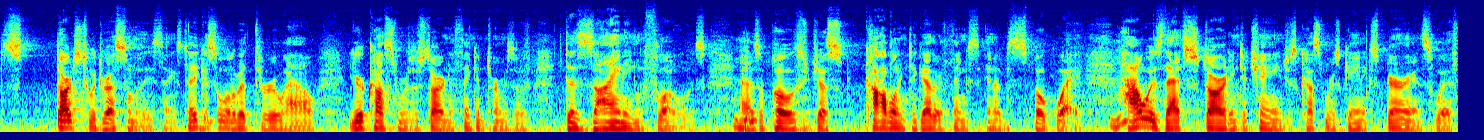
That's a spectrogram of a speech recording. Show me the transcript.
starts to address some of these things. Take us a little bit through how your customers are starting to think in terms of designing flows mm -hmm. as opposed to just cobbling together things in a bespoke way. Mm -hmm. How is that starting to change as customers gain experience with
